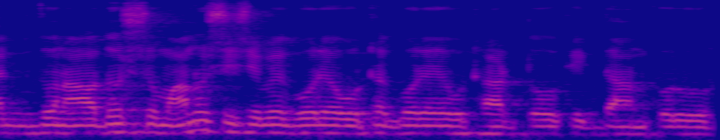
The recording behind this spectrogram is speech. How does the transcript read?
একজন আদর্শ মানুষ হিসেবে গড়ে ওঠা, গড়ে ওঠার তৌফিক দান করুন।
